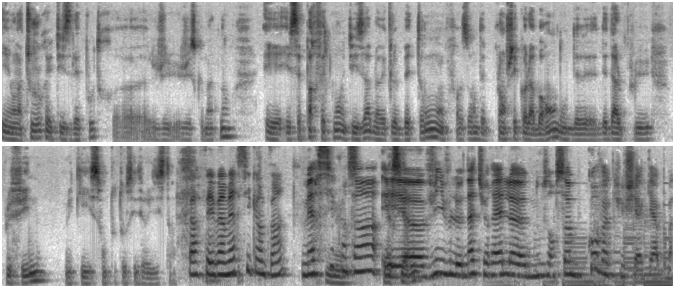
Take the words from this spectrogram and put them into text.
et on a toujours utilisé les poutres euh, jusque maintenant. Et, c'est parfaitement utilisable avec le béton en faisant des planchers collaborants, donc des, dalles plus, plus fines, mais qui sont tout aussi résistantes. Parfait, ben merci Quentin. Merci, Quentin, et euh, vive le naturel, nous en sommes convaincus chez ACAB.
